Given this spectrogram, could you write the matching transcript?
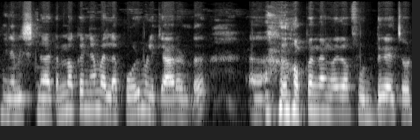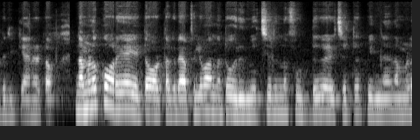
പിന്നെ വിഷ്ണുവേട്ടൻ എന്നൊക്കെ ഞാൻ വല്ലപ്പോഴും വിളിക്കാറുണ്ട്. അപ്പം ഞങ്ങൾ ഫുഡ് കഴിച്ചുകൊണ്ടിരിക്കുകയാണ് കേട്ടോ നമ്മൾ കുറേ ആയിട്ട് ഓട്ടോഗ്രാഫിൽ വന്നിട്ട് ഒരുമിച്ചിരുന്ന് ഫുഡ് കഴിച്ചിട്ട് പിന്നെ നമ്മൾ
